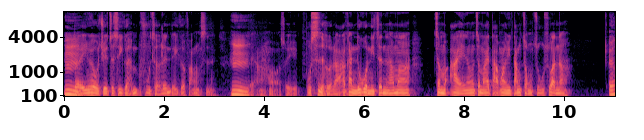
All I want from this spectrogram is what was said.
嗯，对，因为我觉得这是一个很不负责任的一个方式。嗯，对啊，好，所以不适合啦。啊，看如果你真的他妈这么爱，然后这么爱打胖鱼当种猪算呢？哎呦，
